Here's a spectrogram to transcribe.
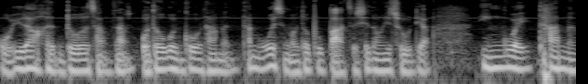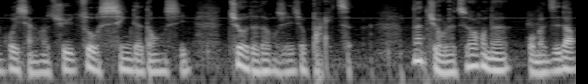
我遇到很多厂商，我都问过他们，他们为什么都不把这些东西处理掉？因为他们会想要去做新的东西，旧的东西就摆着。那久了之后呢，我们知道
